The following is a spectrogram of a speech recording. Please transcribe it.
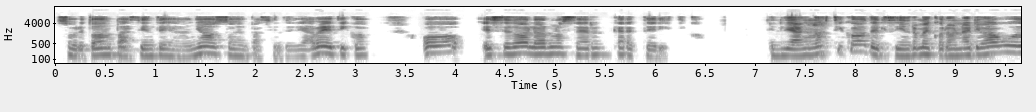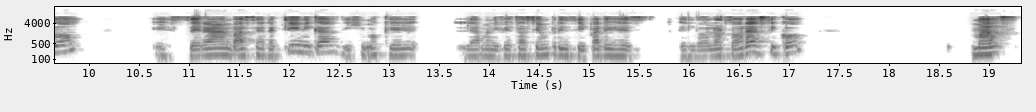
sobre todo en pacientes añosos, en pacientes diabéticos, o ese dolor no ser característico. El diagnóstico del síndrome coronario agudo será en base a la clínica. Dijimos que la manifestación principal es el dolor torácico, más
